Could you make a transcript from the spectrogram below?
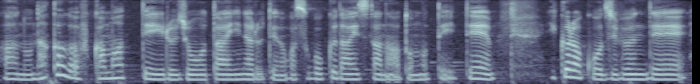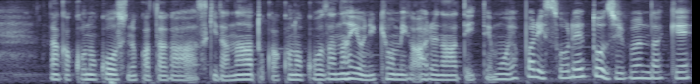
あの仲が深まっている状態になるっていうのがすごく大事だなと思っていていくらこう自分でなんかこの講師の方が好きだなとかこの講座内容に興味があるなって言ってもやっぱりそれと自分だけ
